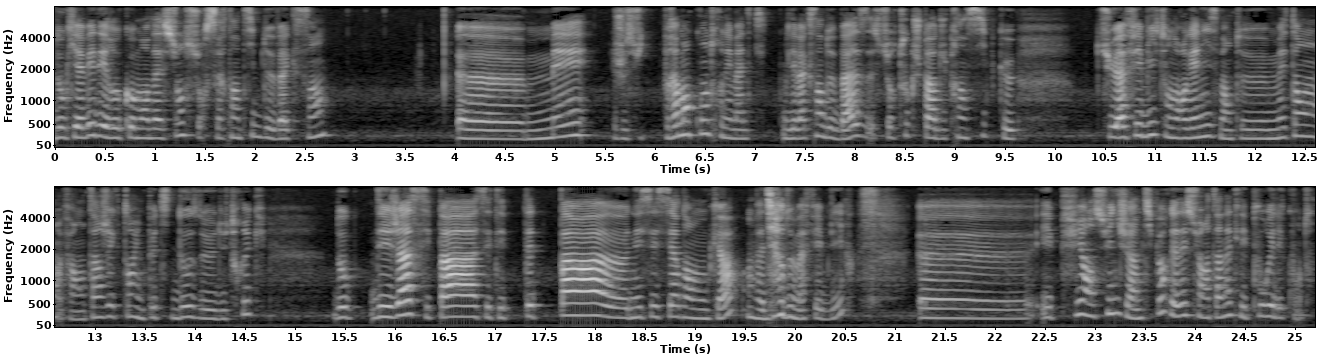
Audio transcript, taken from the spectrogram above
donc il y avait des recommandations sur certains types de vaccins euh, mais je suis vraiment contre les, vaccins de base, surtout que je pars du principe que tu affaiblis ton organisme en te mettant, enfin en t'injectant une petite dose du truc. Donc déjà, c'est pas, c'était peut-être pas euh, nécessaire dans mon cas, on va dire, de m'affaiblir. Euh, et puis ensuite, j'ai un petit peu regardé sur internet les pour et les contre.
